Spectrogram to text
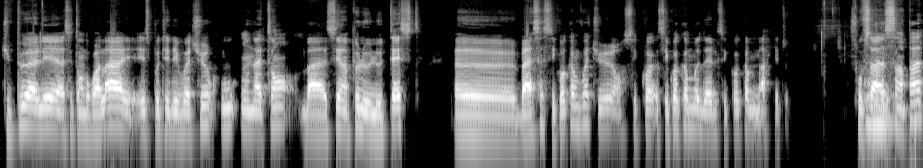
tu peux aller à cet endroit-là et, spotter des voitures où on attend, bah c'est un peu le, le test. Euh, bah ça c'est quoi comme voiture, c'est quoi c'est quoi comme modèle, c'est quoi comme marque et tout. Je trouve ça sympa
